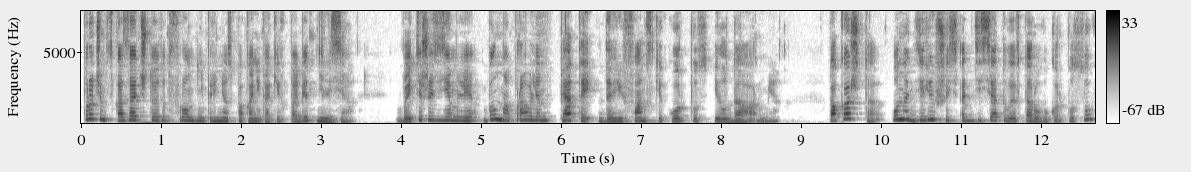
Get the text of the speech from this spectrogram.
Впрочем, сказать, что этот фронт не принес пока никаких побед, нельзя. В эти же земли был направлен 5-й Дарифанский корпус Илдаармия. Пока что он, отделившись от 10-го и 2-го корпусов,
